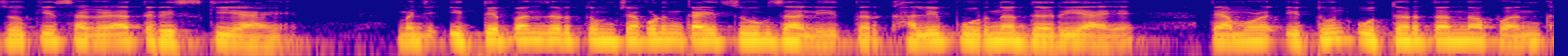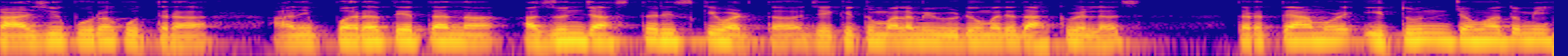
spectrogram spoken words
जो की सगळ्यात रिस्की आहे. म्हणजे इथे पण जर तुमच्याकडून काही चूक झाली तर खाली पूर्ण दरी आहे. त्यामुळे इथून उतरताना पण काळजीपूर्वक उतरा आणि परत येताना अजून जास्त रिस्की वाटतं जे की तुम्हाला मी व्हिडिओमध्ये दाखवेलच. तर त्यामुळे इथून जेव्हा तुम्ही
